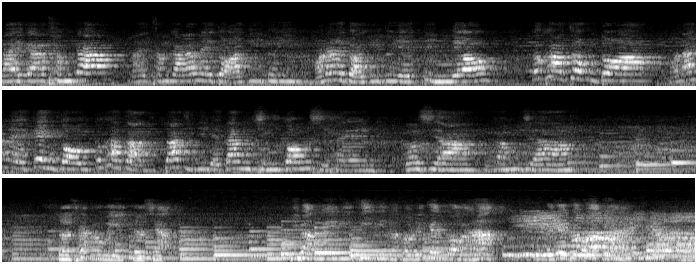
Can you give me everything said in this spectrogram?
来甲参加，来参加咱的大旗队，互咱的大旗队的阵容搁较壮大。互咱的建构搁较早，早一日会当成功实现。多谢，感谢。多谢各位，多谢。希望明年见面就祝你健康啊！哈，大家靠靠边。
